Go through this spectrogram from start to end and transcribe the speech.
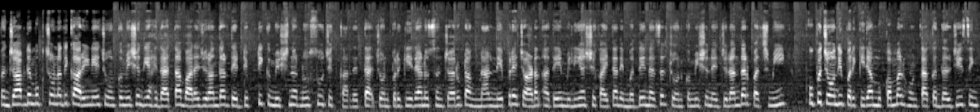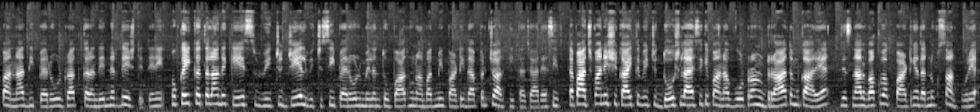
ਪੰਜਾਬ ਦੇ ਮੁੱਖ ਮੁੱਖ ਚੋਣ ਅਧਿਕਾਰੀ ਨੇ ਚੋਣ ਕਮਿਸ਼ਨ ਦੀਆਂ ਹਦਾਇਤਾਂ ਬਾਰੇ ਜਲੰਧਰ ਦੇ ਡਿਪਟੀ ਕਮਿਸ਼ਨਰ ਨੂੰ ਸੂਚਿਤ ਕਰ ਦਿੱਤਾ ਚੋਣ ਪ੍ਰਕਿਰਿਆ ਨੂੰ ਸੰਚਾਰੂ ਢੰਗ ਨਾਲ ਨੇਪਰੇ ਚਾੜਨ ਅਤੇ ਮਿਲੀਆਂ ਸ਼ਿਕਾਇਤਾਂ ਦੇ ਮੱਦੇਨਜ਼ਰ ਚੋਣ ਕਮਿਸ਼ਨ ਨੇ ਜਲੰਧਰ ਪੱਛਮੀ ਉਪ ਚੋਣ ਦੀ ਪ੍ਰਕਿਰਿਆ ਮੁਕੰਮਲ ਹੋਣ ਤੱਕ ਦਲਜੀਤ ਸਿੰਘ ਭਾਨਾ ਦੀ ਪੈਰੋਲ ਰੱਦ ਕਰਨ ਦੇ ਨਿਰਦੇਸ਼ ਦਿੱਤੇ ਨੇ। ਉਹ ਕਈ ਕਤਲਾਂ ਦੇ ਕੇਸ ਵਿੱਚ ਜੇਲ੍ਹ ਵਿੱਚ ਸੀ। ਪੈਰੋਲ ਮਿਲਣ ਤੋਂ ਬਾਅਦ ਹੁਣ ਆਮ ਆਦਮੀ ਪਾਰਟੀ ਦਾ ਪ੍ਰਚਾਰ ਕੀਤਾ ਜਾ ਰਿਹਾ ਸੀ। ਤਾਂ ਭਾਜਪਾ ਨੇ ਸ਼ਿਕਾਇਤ ਵਿੱਚ ਦੋਸ਼ ਲਾਇਆ ਸੀ ਕਿ ਭਾਨਾ ਵੋਟਰਾਂ ਨੂੰ ਡਰਾ ਧਮਕਾ ਰਿਹਾ ਹੈ, ਜਿਸ ਨਾਲ ਵੱਖ-ਵੱਖ ਪਾਰਟੀਆਂ ਦਾ ਨੁਕਸਾਨ ਹੋ ਰਿਹਾ ਹੈ।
